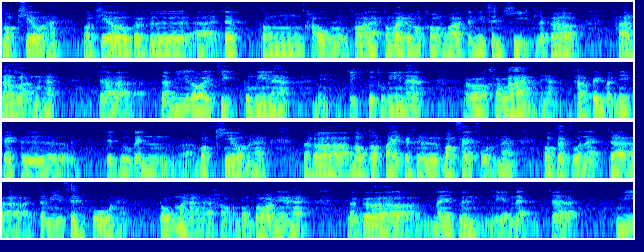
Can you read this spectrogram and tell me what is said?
บล็อกเขี้ยวนะบล็อกเขี้ยวก็คืออ่าจะตรงเข่าหลวงพ่อนะตรงไรกระหนกเข่าหลวงพ่อจะมีเส้นขีดแล้วก็ ผ้าด้านหลังฮะจะจะมีรอยจิกตรงนี้นะฮะนี่จิกอยู่ตรงนี้นะฮะแล้วก็ข้างล่างนะฮะถ้าเป็นแบบนี้ก็คือจะดูเป็นบล็อกเขี้ยวนะฮะแล้วก็บล็อกต่อไปก็คือบล็อกสายฝนนะบล็อกสายฝนนะจะจะมีเส้นคู่นะตรงมาหาเขาหลวงพ่อเนี่ยนะฮะแล้วก็ในพื้นเหรียญเนี่ยจะมี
